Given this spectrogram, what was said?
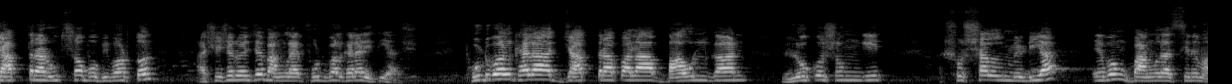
যাত্রার উৎসব ও বিবর্তন, আর শেষে রয়েছে বাংলায় ফুটবল খেলার ইতিহাস। ফুটবল খেলা, যাত্রাপালা, বাউল গান লোকসঙ্গীত সোশ্যাল মিডিয়া এবং বাংলা সিনেমা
